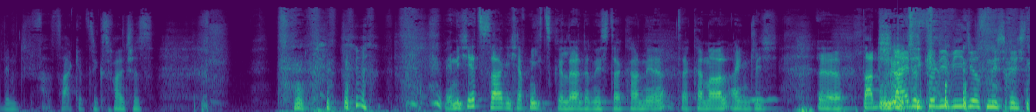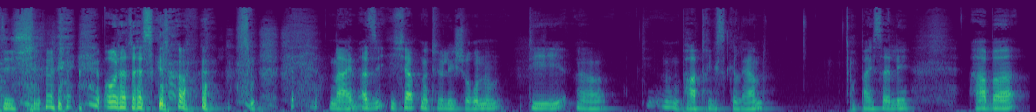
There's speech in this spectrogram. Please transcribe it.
Wenn, sag jetzt nichts Falsches. Wenn ich jetzt sage, ich habe nichts gelernt, dann ist der, kan der Kanal eigentlich. Äh, dann schneidest du die Videos nicht richtig. Oder das, genau. Nein, also ich habe natürlich schon die, äh, ein paar Tricks gelernt bei Sally. Aber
